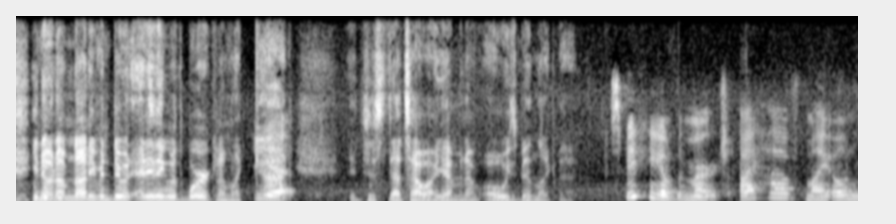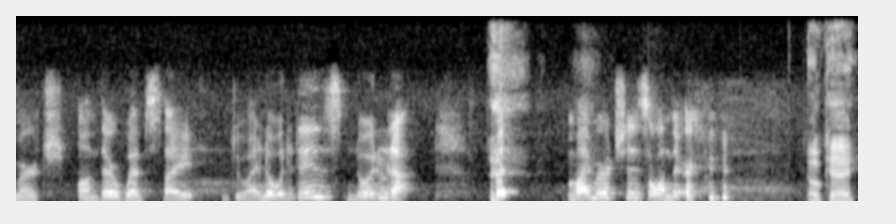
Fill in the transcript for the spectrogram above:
you know, and I'm not even doing anything with work. And I'm like, God, Yeah. it just, that's how I am. And I've always been like that. Speaking of the merch, I have my own merch on their website. Do I know what it is? No, I do not. But my merch is on there. Okay.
